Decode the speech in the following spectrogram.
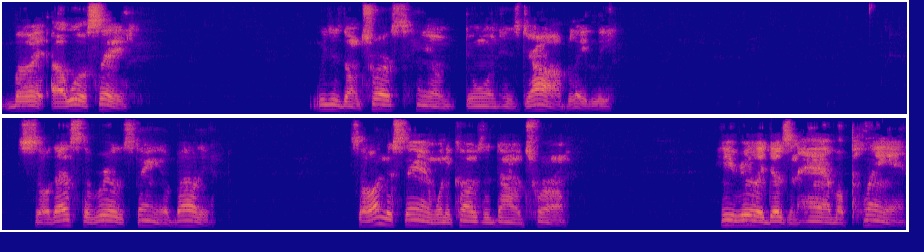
But I will say, we just don't trust him doing his job lately. So that's the realest thing about it. So understand when it comes to Donald Trump, he really doesn't have a plan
